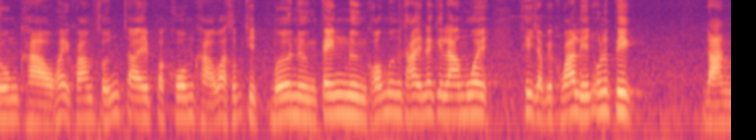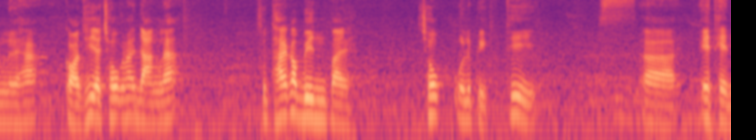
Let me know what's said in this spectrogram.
ลงข่าวให้ความสนใจประโคมข่าวว่าสมจิตเบอร์หนึ่งเต็งหนึ่งของเมืองไทยนักกีฬามวย ที่จะไปคว้าเหรียญโอลิมปิกดังเลยฮะก่อนที่จะชกนะดังแล้ว สุดท้ายก็บินไปชกโอลิมปิกที่เอเธน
